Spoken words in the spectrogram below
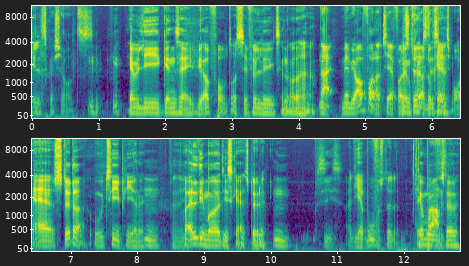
elsker shorts. jeg vil lige gentage, at vi opfordrer selvfølgelig ikke til noget her. Nej, men vi opfordrer til, at folk Men støtter lokalsport. Ja, jeg støtter U10-pigerne. Mm. Præcis. På alle de måder, de skal have støtte. Mm, præcis. Og de har brug for støtte. Det er er brug for støtte.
